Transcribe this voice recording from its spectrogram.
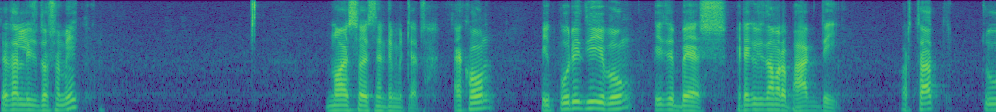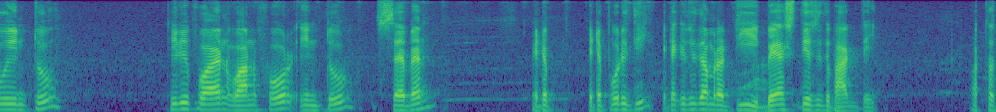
তেতাল্লিশ দশমিক নয় ছয় সেন্টিমিটার। এখন এই পরিধি এবং এই যে ব্যাস, এটাকে যদি আমরা ভাগ দিই, অর্থাৎ two into three point one four into seven এটা এটা পরিধি, এটাকে যদি আমরা ডি ব্যাস দিয়ে যদি ভাগ দিই, অর্থাৎ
